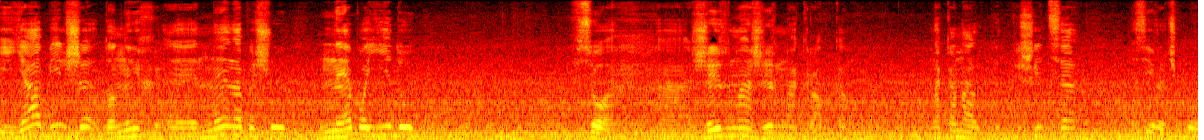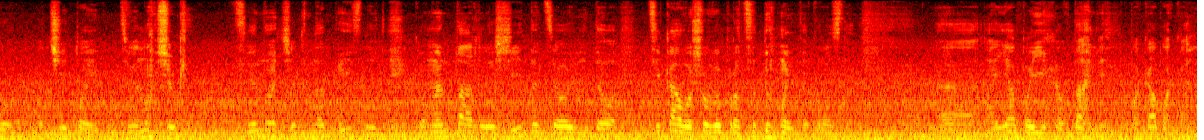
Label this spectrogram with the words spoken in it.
І я більше до них не напишу, не поїду. Все, жирна, жирна крапка. На канал підпишіться, зірочку чи той дзвіночок, дзвіночок натисніть, коментар лишіть до цього відео. Цікаво, що ви про це думаєте просто. Е, А я поїхав далі. Пока-пока.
